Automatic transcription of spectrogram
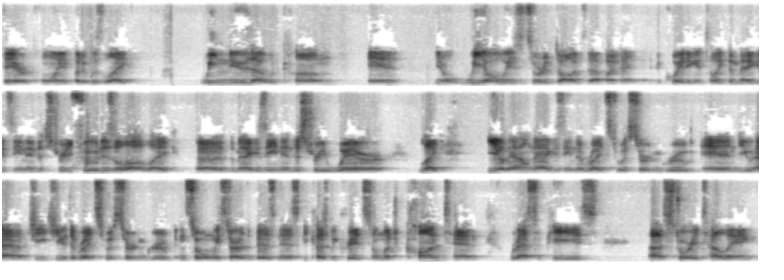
fair point but it was like we knew that would come and you know we always sort of dodged that by equating it to like the magazine industry food is a lot like uh, the magazine industry where like you have Elle magazine that writes to a certain group and you have GQ that writes to a certain group and so when we started the business because we create so much content recipes uh, storytelling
